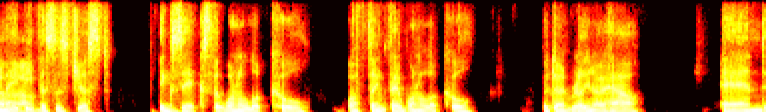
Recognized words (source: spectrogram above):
Maybe um, this is just execs that want to look cool or think they want to look cool, but don't really know how. And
